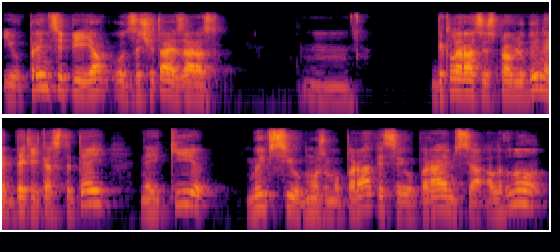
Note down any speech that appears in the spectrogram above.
І, в принципі, я от зачитаю зараз Декларацію з прав людини, декілька статей, на які ми всі можемо опиратися і опираємося, але воно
